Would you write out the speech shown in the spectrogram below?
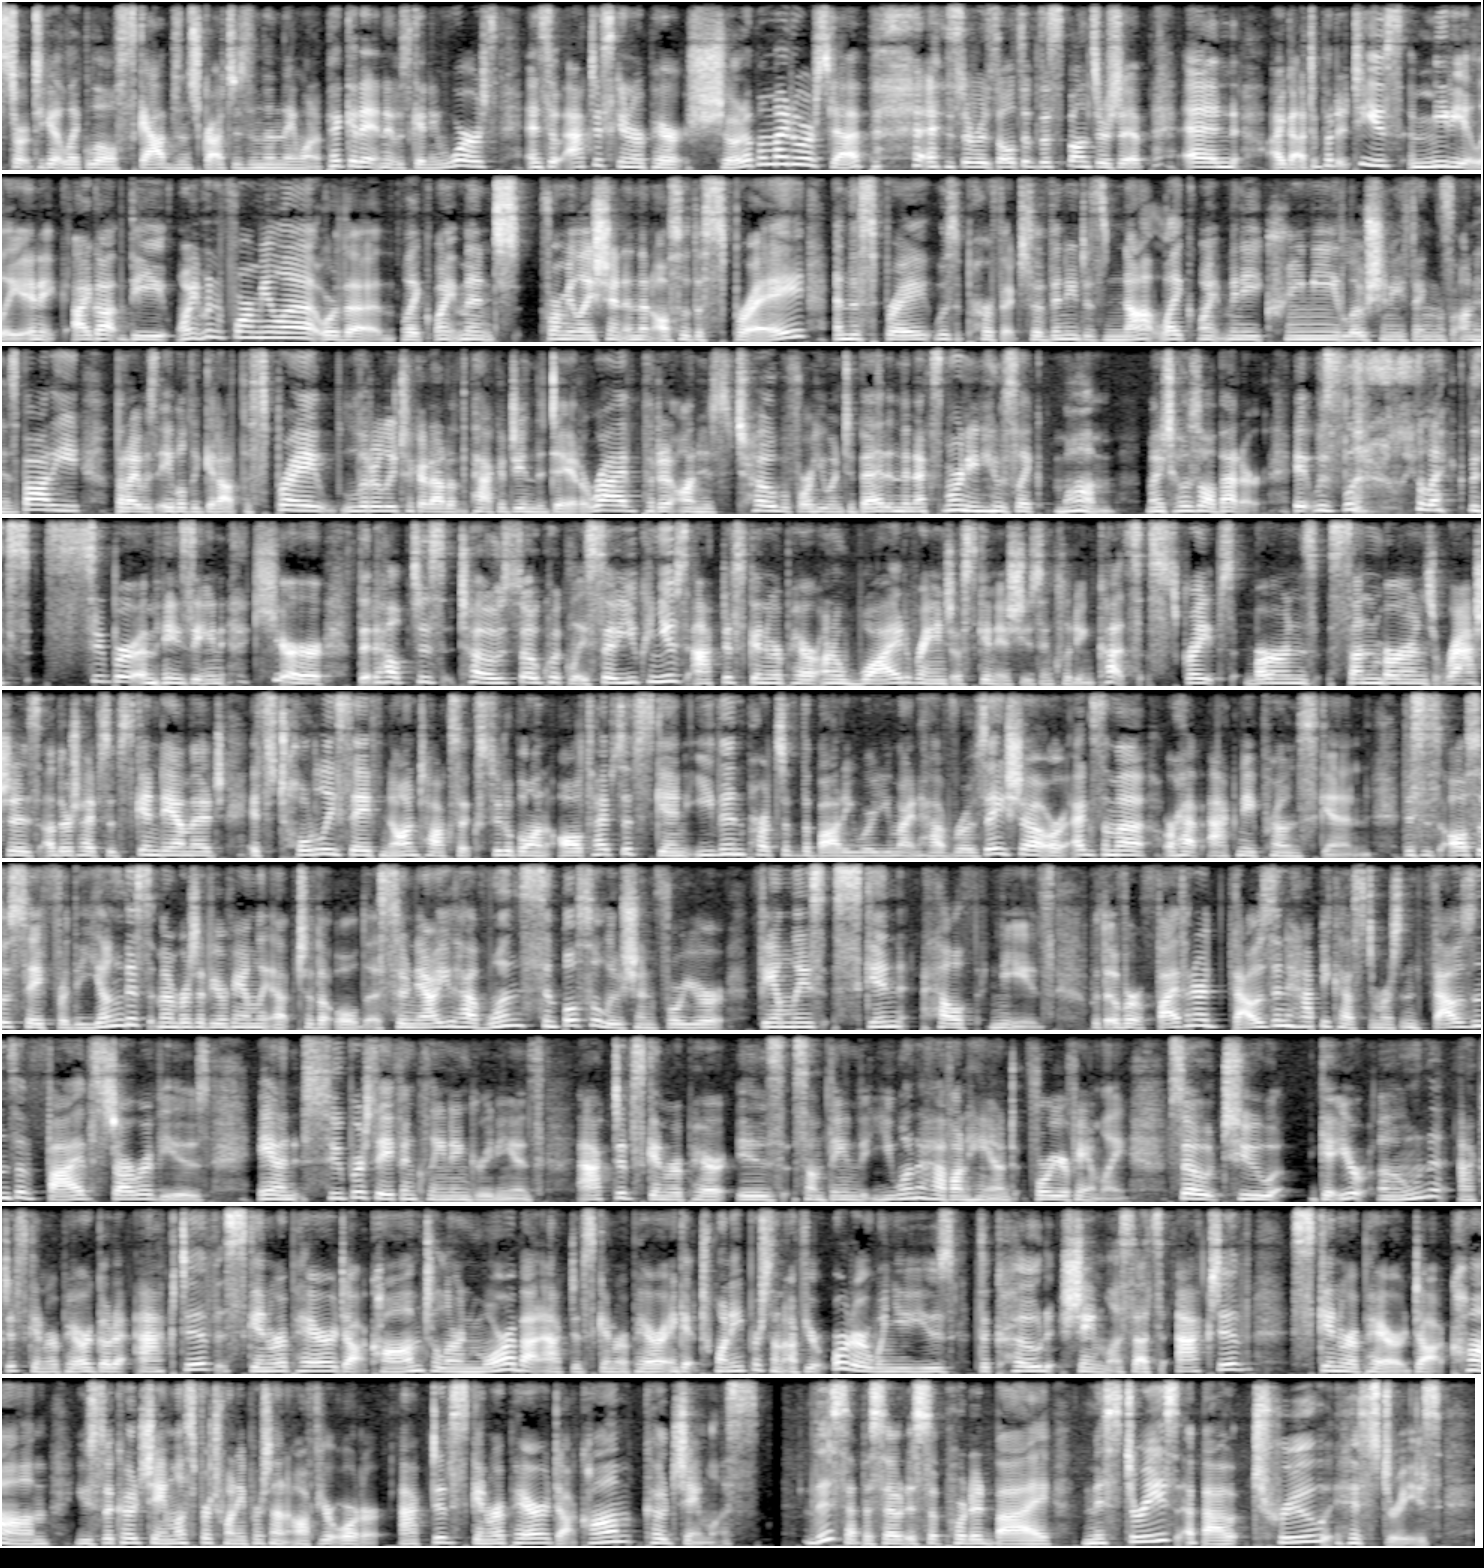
start to get like little scabs and scratches and then they want to pick at it and it was getting worse. And so active skin repair showed up on my doorstep as a result of the sponsorship and I got to put it to use immediately. And it, I got the ointment formula or the like ointment formulation and then also the spray. And the spray was perfect. So Vinny does not like ointmenty, creamy, lotiony things on his body, but I was able to get out the spray, literally took it out of the packaging the day it arrived, put it on his toe before he went to bed. And the next morning he was like, Mom, my toe's all better. It was literally like this super amazing cure that helped his toes so quickly. So you can use active skin repair on a wide range of skin issues, including cuts, scrapes, burns, sunburns, rashes, other types of skin damage. It's totally safe, non toxic, suitable on all types of skin, even parts of the body where you might have rosacea or eczema or have acne prone skin. This is also safe for the youngest members of your family up to the oldest. So now you have one simple solution for your family's skin health needs. With over 500,000 happy customers and thousands of five star reviews and super safe and clean ingredients, active skin repair is something that you want to have on hand for your family. So to get your own active skin repair, go to activeskinrepair.com to learn more about active skin repair and get 20% off your order when you use the code shameless. That's activeskinrepair.com. Use the code shameless for 20% off your order. activeskinrepair.com, code shameless. This episode is supported by Mysteries About True Histories,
